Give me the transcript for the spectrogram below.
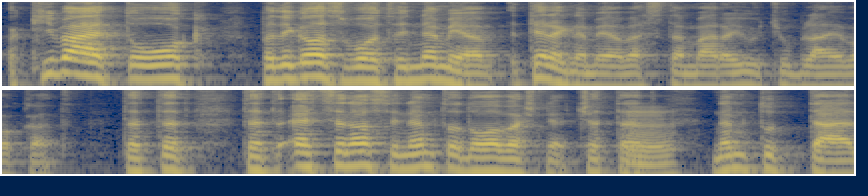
a kiváltók pedig az volt, hogy nem él, tényleg nem élveztem már a YouTube live-okat. Tehát, tehát, tehát egyszerűen az, hogy nem tudod olvasni a csetet, mm. nem tudtál,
